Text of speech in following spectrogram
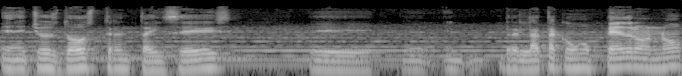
en Hechos 2, 36 eh, relata como Pedro, ¿no?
